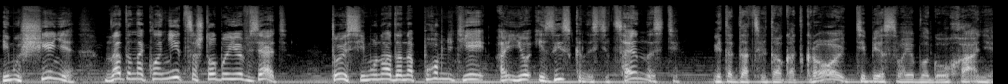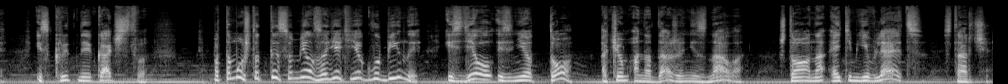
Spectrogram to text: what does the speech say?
И мужчине надо наклониться, чтобы ее взять. То есть ему надо напомнить ей о ее изысканности, ценности. И тогда цветок откроет тебе свое благоухание и скрытные качества, потому что ты сумел задеть ее глубины и сделал из нее то, о чем она даже не знала, что она этим является, старче.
